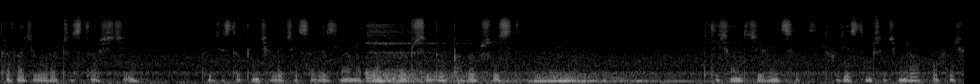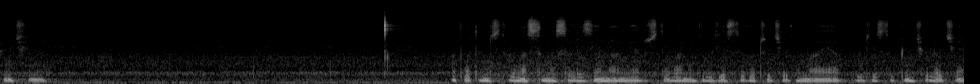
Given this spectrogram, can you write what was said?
Prowadził uroczystości 25-lecia Salezjanów, na które przybył Paweł VI w 1923 roku w Oświęcimiu. A potem z 12 Salezjanami aresztowany 23 maja w 25-lecie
